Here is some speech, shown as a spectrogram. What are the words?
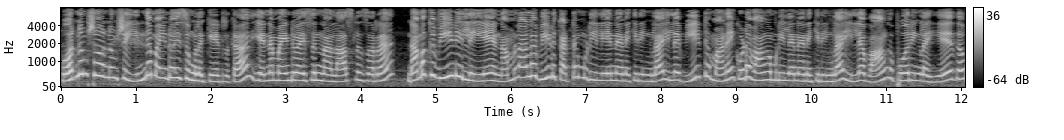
ஒரு நிமிஷம் ஒரு நிமிஷம். இந்த மைண்ட் வாய்ஸ் உங்களுக்கு கேட்டிருக்கா? என்ன மைண்ட் வாய்ஸ்ன்னு நான் லாஸ்ட்டில் சொல்கிறேன் நமக்கு வீடு இல்லையே. நம்மளால் வீடு கட்ட முடியலையேன்னு நினைக்கிறீங்களா? இல்லை வீட்டு மனை கூட வாங்க முடியலன்னு நினைக்கிறீங்களா? இல்லை வாங்க போகிறீங்களா ஏதோ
